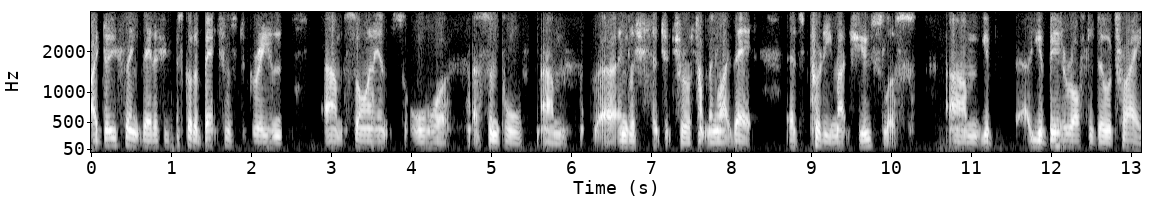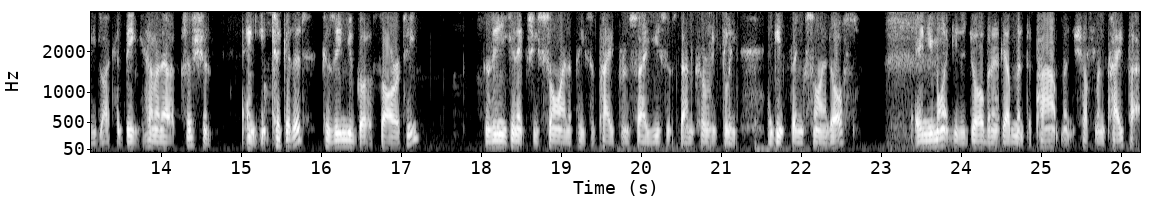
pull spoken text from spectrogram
I do think that if you've just got a bachelor's degree in um, science or a simple um, uh, English literature or something like that, it's pretty much useless. Um, you, you're better off to do a trade like become an electrician and get ticketed because then you've got authority. Because then you can actually sign a piece of paper and say yes, it's done correctly, and get things signed off. And you might get a job in a government department shuffling paper,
